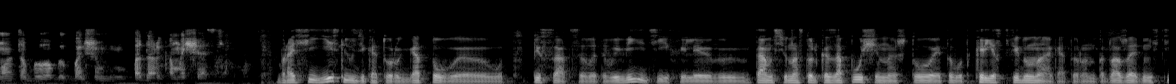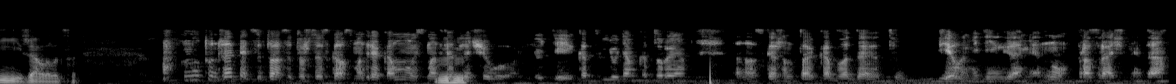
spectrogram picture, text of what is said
ну, это было бы большим подарком и счастьем. В России есть люди, которые готовы э, вот, вписаться в это? Вы видите их? Или э, там все настолько запущено, что это вот крест Федуна, который он продолжает нести и жаловаться? Ну, тут же опять ситуация, то, что я сказал, смотря кому и смотря mm-hmm. для чего. Людей, людям, которые, э, скажем так, обладают белыми деньгами, ну, прозрачные, да,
